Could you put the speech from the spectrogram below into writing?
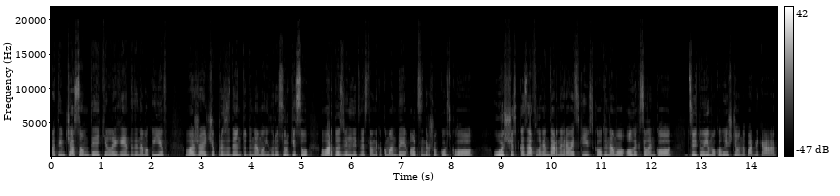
А тим часом деякі легенди Динамо Київ вважають, що президенту Динамо Ігорю Суркісу варто звільнити наставника команди Олександра Шовковського. Ось що сказав легендарний гравець київського Динамо Олег Селенко. Цитуємо колишнього нападника.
